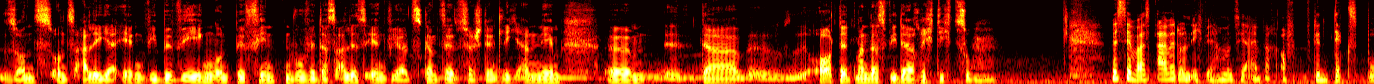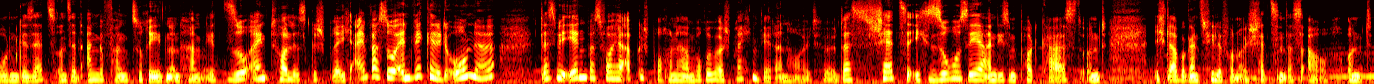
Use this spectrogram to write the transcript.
sonst uns alle ja irgendwie bewegen und befinden, wo wir das alles irgendwie als ganz selbstverständlich annehmen, ähm, äh, da äh, ordnet man das wieder richtig zu. Mhm. Wisst ihr was, Arvid und ich, wir haben uns hier einfach auf den Decksboden gesetzt und sind angefangen zu reden und haben jetzt so ein tolles Gespräch einfach so entwickelt, ohne dass wir irgendwas vorher abgesprochen haben. Worüber sprechen wir dann heute? Das schätze ich so sehr an diesem Podcast und ich glaube, ganz viele von euch schätzen das auch. Und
